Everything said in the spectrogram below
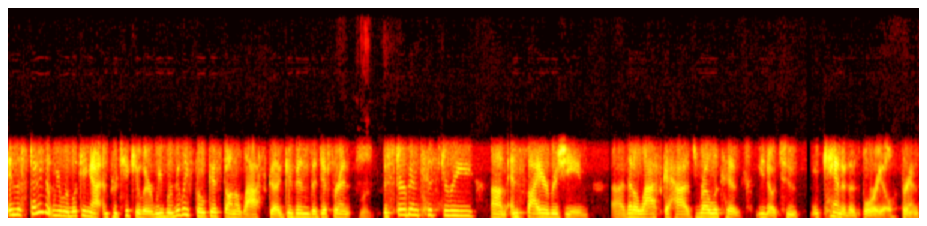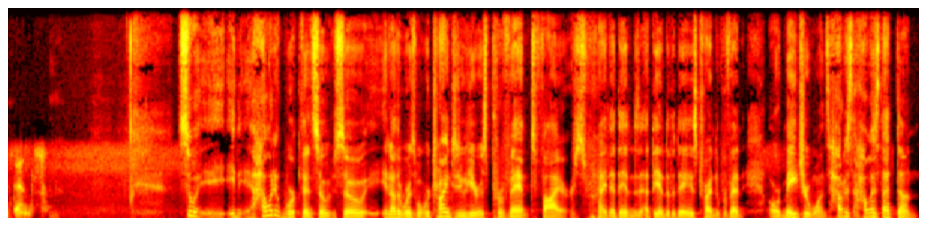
in the study that we were looking at in particular, we were really focused on Alaska, given the different right. disturbance history um, and fire regime uh, that Alaska has relative, you know, to Canada's boreal, for instance. So, in, how would it work then? So, so in other words, what we're trying to do here is prevent fires, right? At the end, at the end of the day, is trying to prevent or major ones. How does how is that done?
